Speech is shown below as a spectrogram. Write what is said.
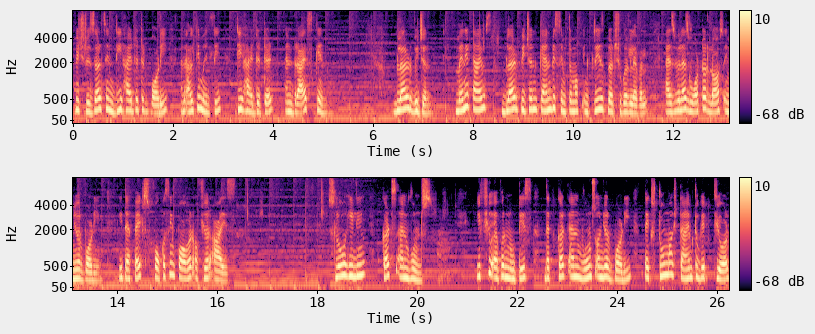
which results in dehydrated body and ultimately dehydrated and dry skin. Blurred vision. Many times blurred vision can be symptom of increased blood sugar level as well as water loss in your body. It affects focusing power of your eyes. Slow healing cuts and wounds. If you ever notice that cut and wounds on your body takes too much time to get cured,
